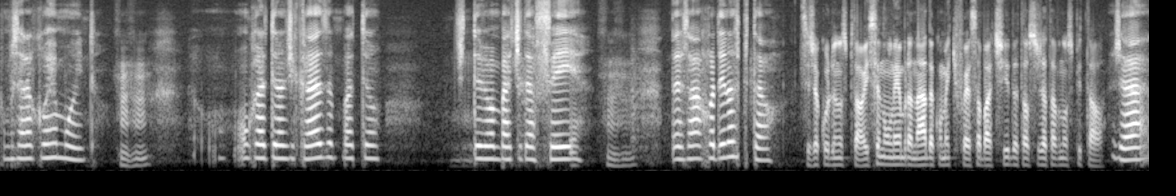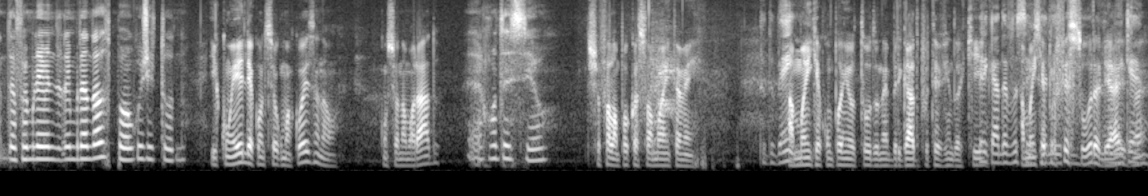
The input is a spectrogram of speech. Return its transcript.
Começaram a correr muito. Uhum. Um carteirão de casa bateu. Teve uma batida feia. Uhum. Eu só acordei no hospital. Você já acordou no hospital. Aí você não lembra nada como é que foi essa batida e tal, você já estava no hospital. Já, eu fui me lem- lembrando aos poucos de tudo. E com ele aconteceu alguma coisa, não? Com seu namorado? É, Aconteceu. Deixa eu falar um pouco com a sua mãe também. Tudo bem? A mãe que acompanhou tudo, né? Obrigado por ter vindo aqui. Obrigada a você. A mãe que é professora, A mãe aliás, que é né?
